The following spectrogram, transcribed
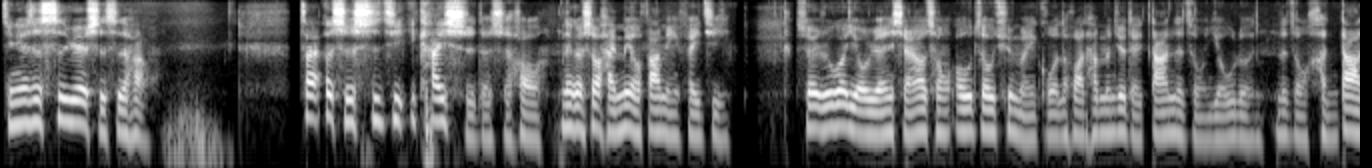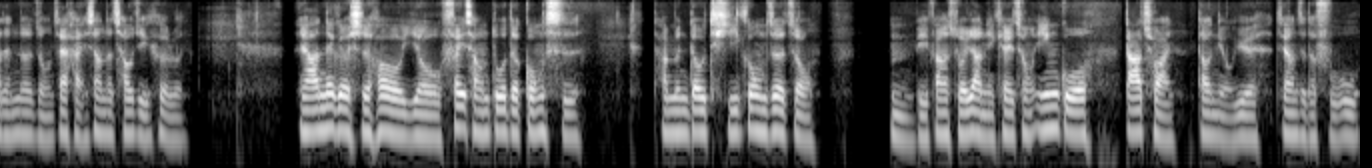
今天是四月十四号，在二十世纪一开始的时候，那个时候还没有发明飞机，所以如果有人想要从欧洲去美国的话，他们就得搭那种邮轮，那种很大的那种在海上的超级客轮。然后那个时候有非常多的公司，他们都提供这种，嗯，比方说让你可以从英国搭船到纽约这样子的服务。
